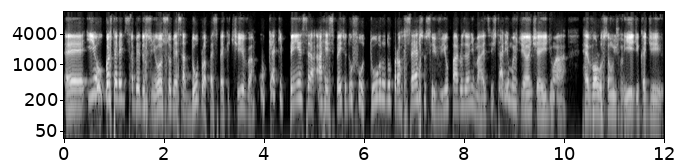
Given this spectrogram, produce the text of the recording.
É, e eu gostaria de saber do senhor, sobre essa dupla perspectiva, o que é que pensa a respeito do futuro do processo civil para os animais? Estaríamos diante aí de uma revolução jurídica de,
